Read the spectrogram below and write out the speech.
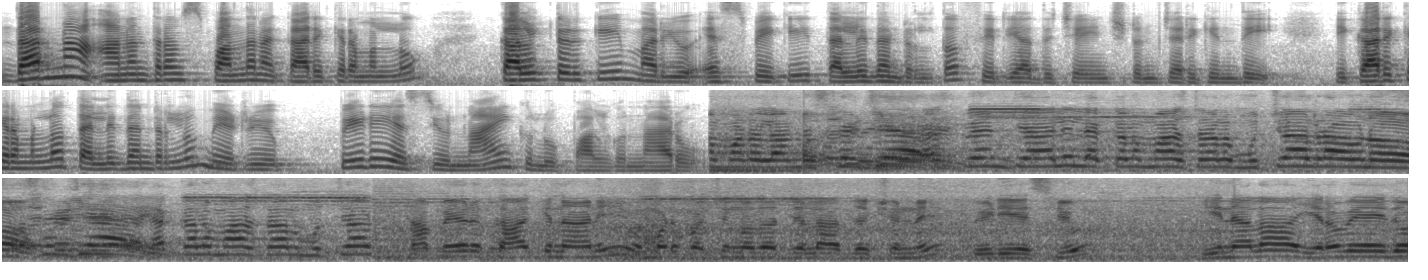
ధర్నా అనంతరం స్పందన కార్యక్రమంలో కలెక్టర్కి మరియు ఎస్పీకి తల్లిదండ్రులతో ఫిర్యాదు చేయించడం జరిగింది. ఈ కార్యక్రమంలో తల్లిదండ్రులు మరియు పీడీఎస్యు నాయకులు పాల్గొన్నారు. మండలం సస్పెండ్ చేయాలి. లెక్కల మాస్టర్లు ముత్యాలు రావును. లెక్కల మాస్టర్లు ముత్యాలు. నా పేరు కాకినాని ఉమ్మడి పశ్చిమ గోదావరి జిల్లా అధ్యక్షుడిని పీడిఎస్యు. ఈ నెల ఇరవై ఐదో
